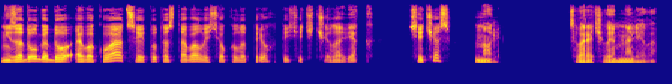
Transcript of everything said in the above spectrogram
Незадолго до эвакуации тут оставалось около трех тысяч человек. Сейчас ноль. Сворачиваем налево.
